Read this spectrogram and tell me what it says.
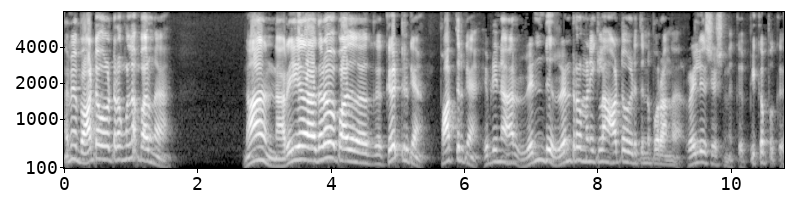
அதுமாதிரி இப்போ ஆட்டோ ஓட்டுறவங்களாம் பாருங்கள் நான் நிறைய தடவை பா கேட்டிருக்கேன். பார்த்துருக்கேன். எப்படின்னா ரெண்டு ரெண்டரை மணிக்கெலாம் ஆட்டோ எடுத்துன்னு போகிறாங்க ரயில்வே ஸ்டேஷனுக்கு பிக்கப்புக்கு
